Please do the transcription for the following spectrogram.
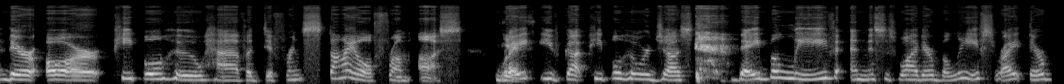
there are people who have a different style from us right? Yes. You've got people who are just, they believe, and this is why their beliefs, right? They're,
